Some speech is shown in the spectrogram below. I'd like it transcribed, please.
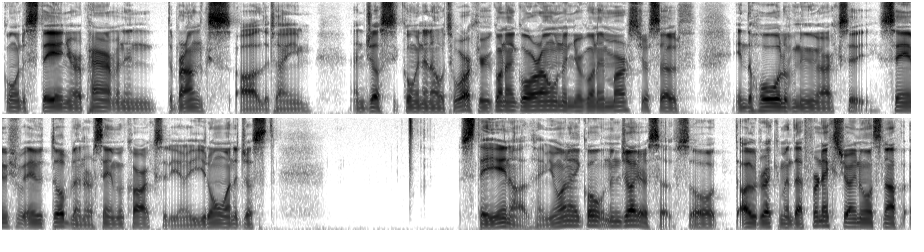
going to stay in your apartment in the Bronx all the time and just going in and out to work. You're going to go around and you're going to immerse yourself in the whole of New York City. Same with Dublin or same with Cork City. You know, you don't want to just stay in all the time. You want to go out and enjoy yourself. So I would recommend that for next year. I know it's not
